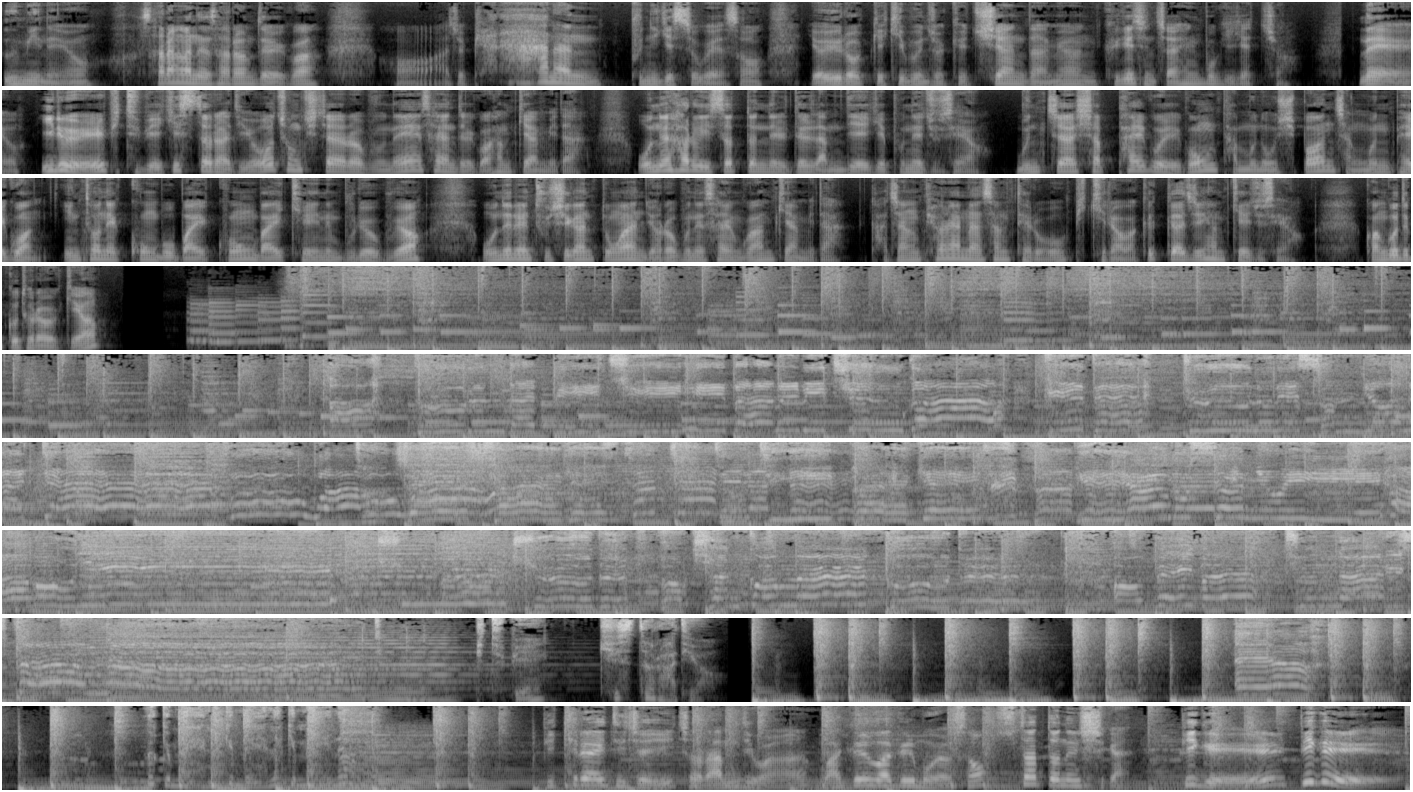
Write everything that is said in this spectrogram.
의미네요. 사랑하는 사람들과 어, 아주 편안한 분위기 속에서 여유롭게 기분 좋게 취한다면 그게 진짜 행복이겠죠. 네, 일요일 B2B의 키스터 라디오 청취자 여러분의 사연들과 함께 합니다. 오늘 하루 있었던 일들 람디에게 보내주세요. 문자 샵 #8910 단문 50원, 장문 100원, 인터넷 콩, 모바일 콩, My K는 무료고요. 오늘은 2 시간 동안 여러분의 사연과 함께 합니다. 가장 편안한 상태로 비키라와 끝까지 함께 해 주세요. 광고 듣고 돌아올게요. 키라의 DJ 저 람디와 와글와글 모여서 수다 떠는 시간. 비글 비글.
